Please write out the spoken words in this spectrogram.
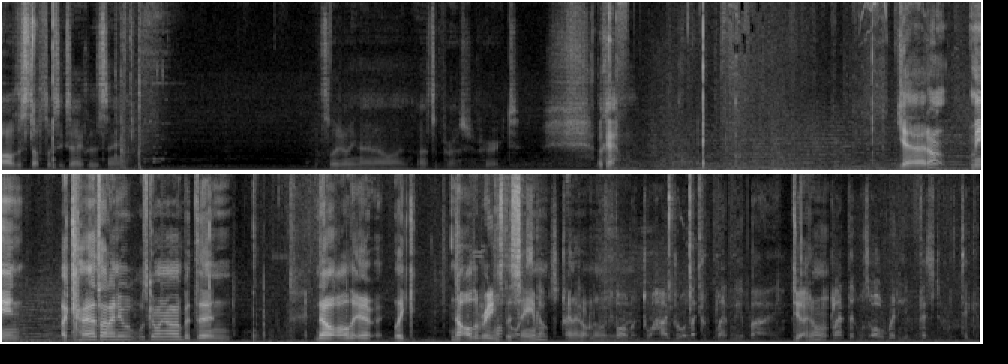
All this stuff looks exactly the same. It's literally 901. That's a perfect. Okay. Yeah, I don't I mean I kind of thought I knew what was going on, but then now all the like not all the ratings are the same, and I don't know anymore. Fallen to a hydroelectric plant nearby. Dude, I don't. The plant that was already infested with Taken.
